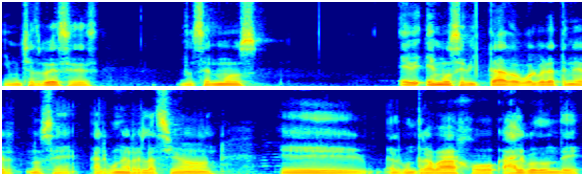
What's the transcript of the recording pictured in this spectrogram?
Y muchas veces nos hemos, hemos evitado volver a tener, no sé, alguna relación, eh, algún trabajo, algo donde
